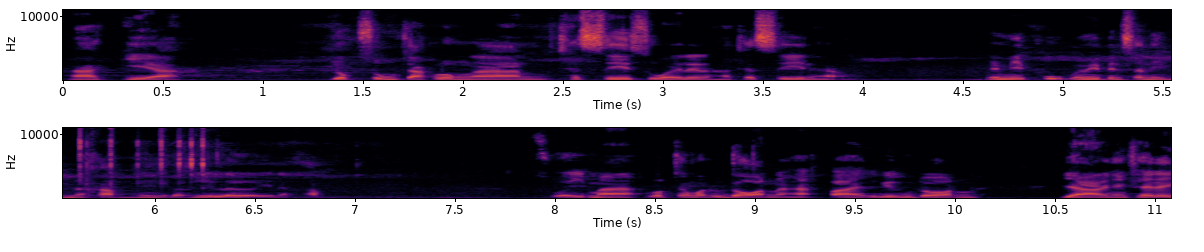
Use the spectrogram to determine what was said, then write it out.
5เกียร์ยกสูงจากโรงงานแชสซีสวยเลยนะฮะแชสซีนะครับไม่มีผุไม่มีเป็นสนิมนะครับนี่แบบนี้เลยนะครับ สวยมากรถจังหวัดอุดรนะฮะป้ายทะเบียนอุดร ยางยังใช้ได้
